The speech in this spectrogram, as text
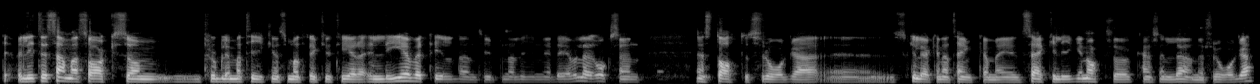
Det är väl lite samma sak som problematiken som att rekrytera elever till den typen av linjer. Det är väl också en en statusfråga eh, skulle jag kunna tänka mig. Säkerligen också kanske en lönefråga.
